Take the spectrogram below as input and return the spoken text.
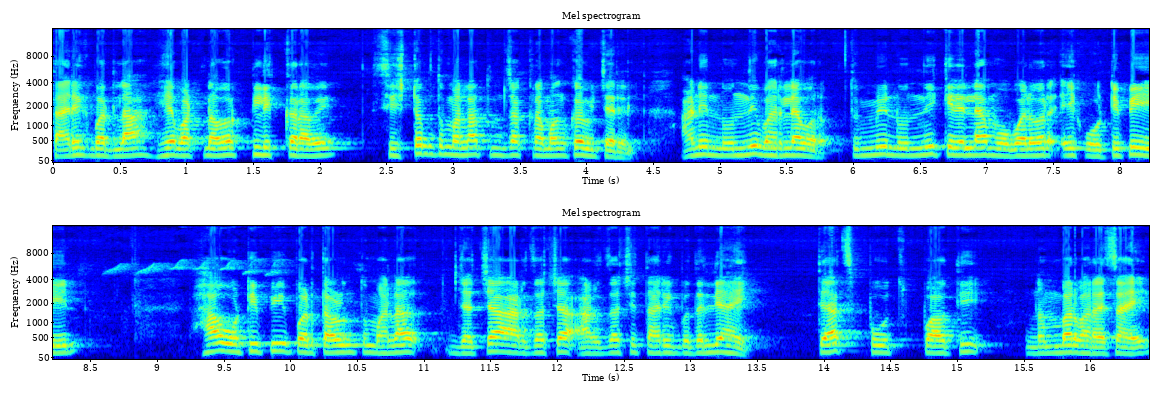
तारीख बदला हे बटनावर क्लिक करावे. सिस्टम तुम्हाला तुमचा क्रमांक विचारेल. आणि नोंदणी भरल्यावर तुम्ही नोंदणी केलेल्या मोबाईलवर एक ओ टी पी येईल. हा ओ टी पी पडताळून तुम्हाला ज्याच्या अर्जाच्या अर्जाची तारीख बदलली आहे त्याच पोच पावती नंबर भरायचा आहे.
